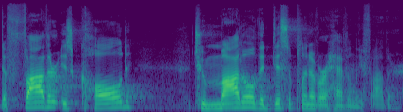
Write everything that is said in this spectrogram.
the father is called to model the discipline of our Heavenly Father.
